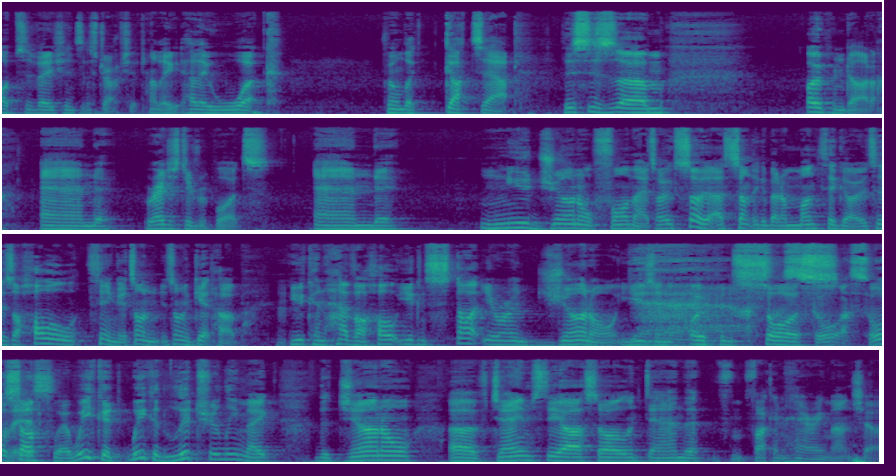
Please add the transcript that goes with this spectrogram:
observations are structured, how they how they work from the guts out. This is um, open data and registered reports and new journal formats. I saw something about a month ago. There's a whole thing. It's on. It's on GitHub. You can have a whole. You can start your own journal using Yeah, open I source saw- I saw software. We could we could literally make the journal of James the arsehole and Dan the fucking herring muncher,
